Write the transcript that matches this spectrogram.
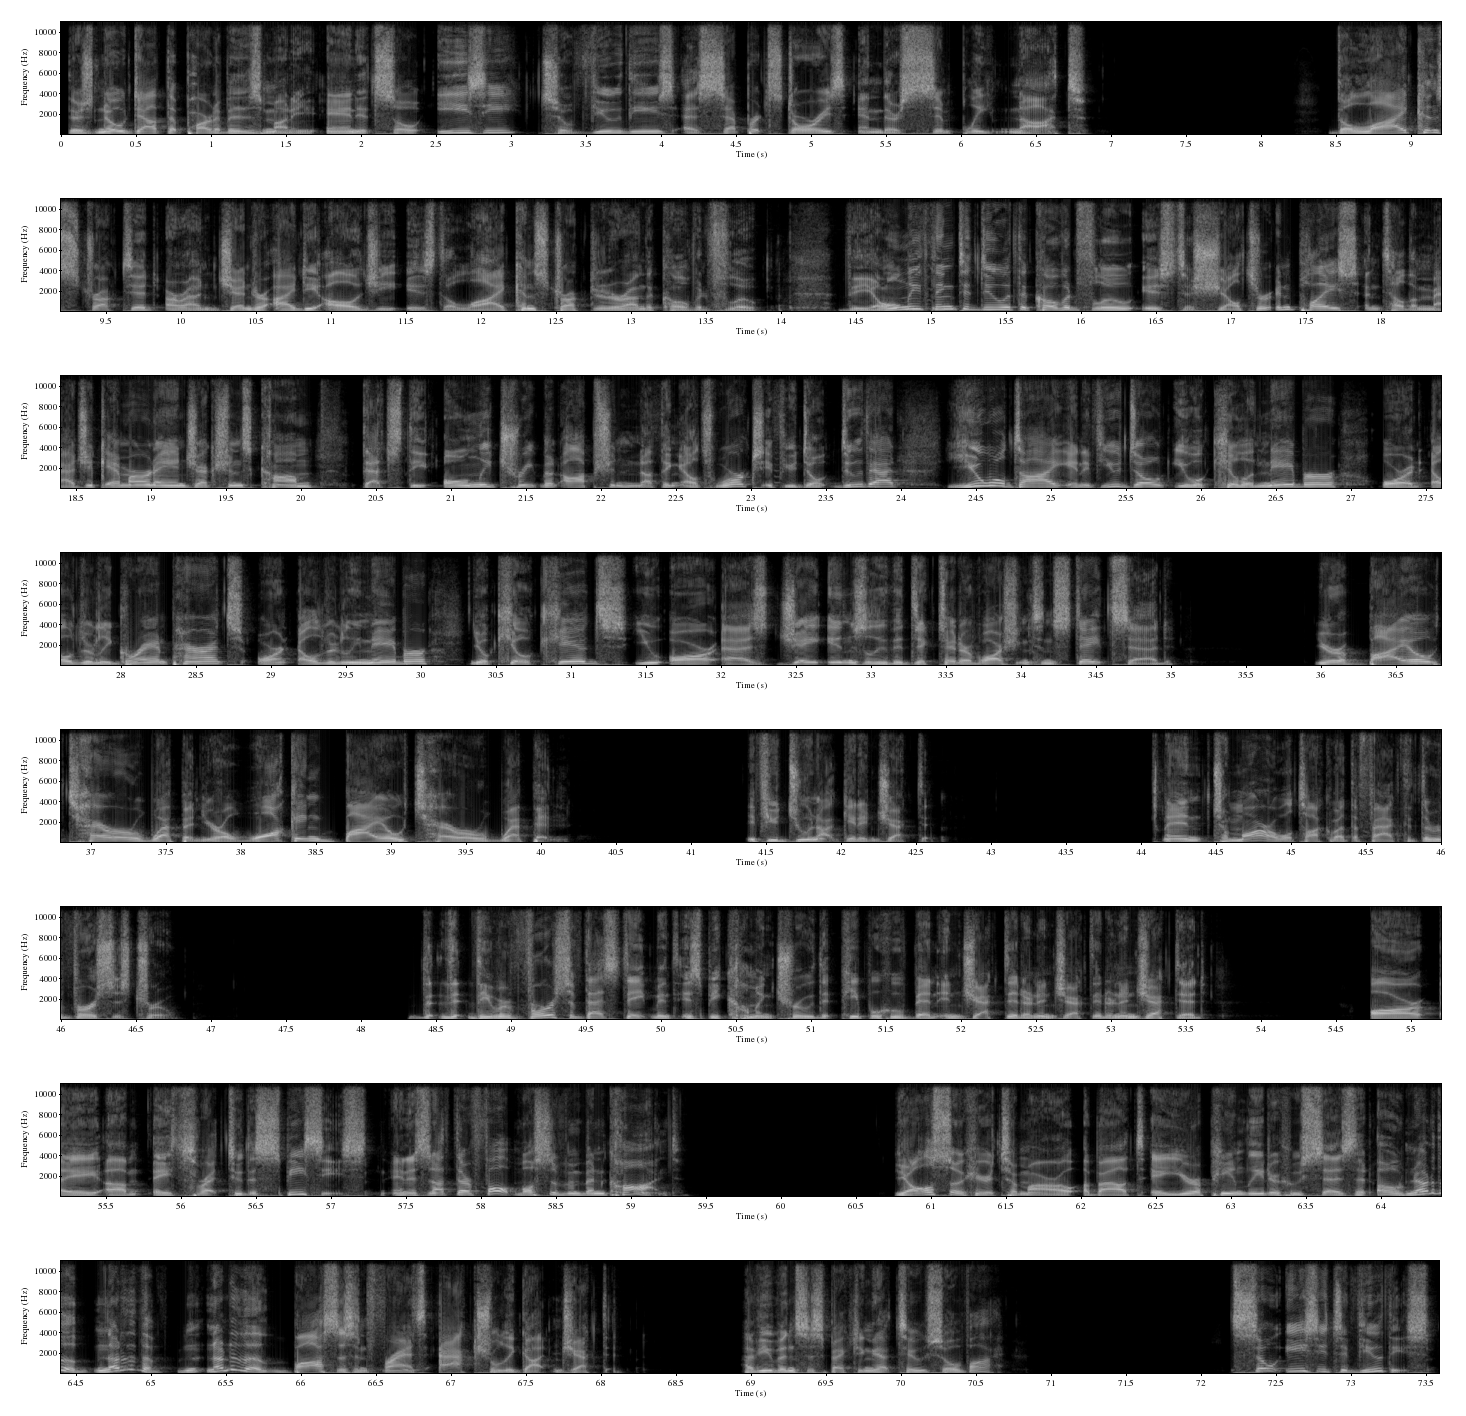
There's no doubt that part of it is money, and it's so easy to view these as separate stories, and they're simply not. The lie constructed around gender ideology is the lie constructed around the COVID flu. The only thing to do with the COVID flu is to shelter in place until the magic mRNA injections come. That's the only treatment option. Nothing else works. If you don't do that, you will die. And if you don't, you will kill a neighbor or an elderly grandparent or an elderly neighbor. You'll kill kids. You are, as Jay Inslee, the dictator of Washington state, said, you're a bioterror weapon. You're a walking bioterror weapon if you do not get injected. And tomorrow we'll talk about the fact that the reverse is true. The, the, the, reverse of that statement is becoming true that people who've been injected and injected and injected are a, um, a threat to the species. And it's not their fault. Most of them have been conned. You also hear tomorrow about a European leader who says that oh none of the none of the none of the bosses in France actually got injected. Have you been suspecting that too? So have I. So easy to view these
